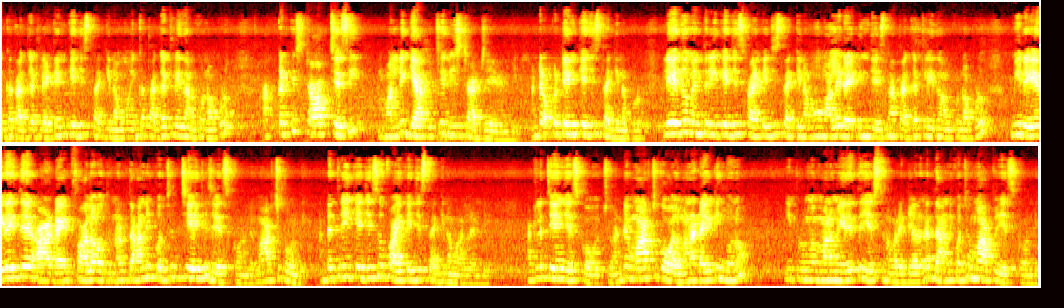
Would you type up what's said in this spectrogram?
ఇంకా తగ్గట్లేదు టెన్ కేజీస్ తగ్గినాము ఇంకా తగ్గట్లేదు అనుకున్నప్పుడు అక్కడికి స్టాప్ చేసి మళ్ళీ గ్యాప్ ఇచ్చి రీస్టార్ట్ చేయండి. అంటే ఒక టెన్ కేజీస్ తగ్గినప్పుడు. లేదు మేము త్రీ కేజీస్ ఫైవ్ కేజీస్ తగ్గినాము మళ్ళీ డైటింగ్ చేసినా తగ్గట్లేదు అనుకున్నప్పుడు మీరు ఏదైతే ఆ డైట్ ఫాలో అవుతున్నారో దాన్ని కొంచెం చేంజ్ చేసుకోండి మార్చుకోండి. అంటే త్రీ కేజీస్ ఫైవ్ కేజీస్ తగ్గిన వాళ్ళండి. అట్లా చేంజ్ చేసుకోవచ్చు. అంటే మార్చుకోవాలి మన డైటింగ్ను ఇప్పుడు మనం ఏదైతే చేస్తున్నామో రెగ్యులర్గా దాన్ని కొంచెం మార్పు చేసుకోండి.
